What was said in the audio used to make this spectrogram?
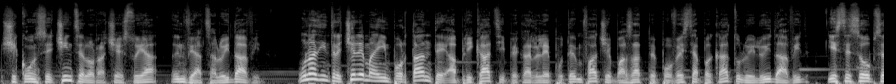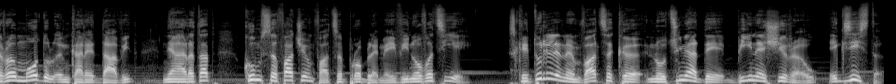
și consecințelor acestuia în viața lui David. Una dintre cele mai importante aplicații pe care le putem face bazat pe povestea păcatului lui David este să observăm modul în care David ne-a arătat cum să facem față problemei vinovăției. Scripturile ne învață că noțiunea de bine și rău există.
